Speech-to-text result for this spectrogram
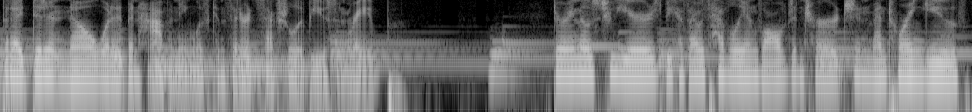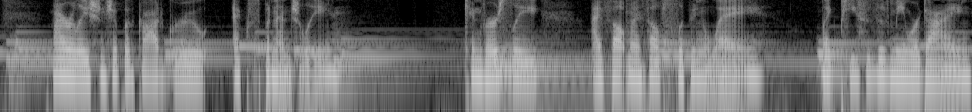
that I didn't know what had been happening was considered sexual abuse and rape. During those two years, because I was heavily involved in church and mentoring youth, my relationship with God grew exponentially. Conversely, I felt myself slipping away, like pieces of me were dying,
